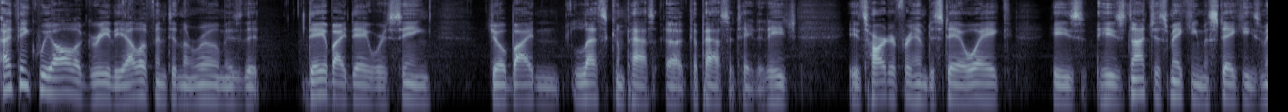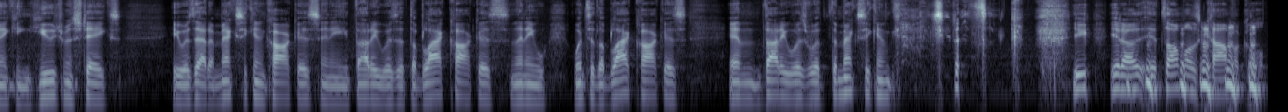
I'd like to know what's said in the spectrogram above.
I think we all agree the elephant in the room is that day by day we're seeing Joe Biden less capac- uh, capacitated. He's it's harder for him to stay awake. He's he's not just making mistakes; he's making huge mistakes. He was at a Mexican caucus and he thought he was at the Black caucus, and then he went to the Black caucus and thought he was with the Mexican. you you know, it's almost comical.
